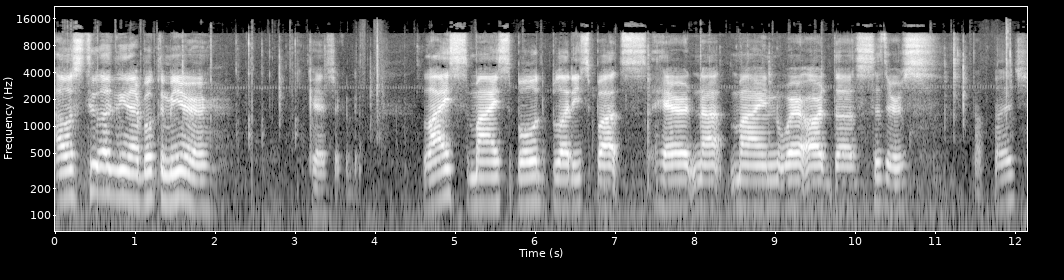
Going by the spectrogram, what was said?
I was too ugly and I broke the mirror. Okay, check it. Lice, mice, bold, bloody spots, hair not mine. Where are the scissors? The fudge?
